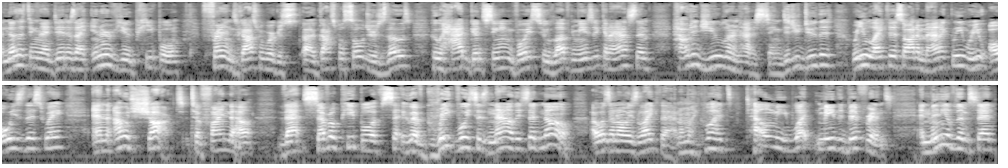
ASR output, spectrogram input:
Another thing that I did is I interviewed people, friends, gospel workers, uh, gospel soldiers, those who had good singing voice who loved music, and I asked them, How did you learn how to sing? Did you do this? Were you like this automatically? Were you always this way? And I was shocked to find out that several people have said, who have great voices now, they said, No, I wasn't always like that. And I'm like, What? Tell me, what made the difference? And many of them said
